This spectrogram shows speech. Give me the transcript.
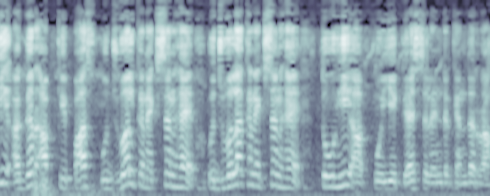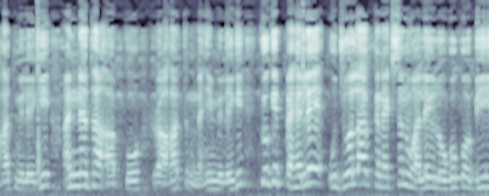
कि अगर आपके पास उज्जवल कनेक्शन है, उज्ज्वला कनेक्शन है तो ही आपको ये गैस सिलेंडर के अंदर राहत मिलेगी। अन्यथा आपको राहत नहीं मिलेगी, क्योंकि पहले उज्ज्वला कनेक्शन वाले लोगों को भी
